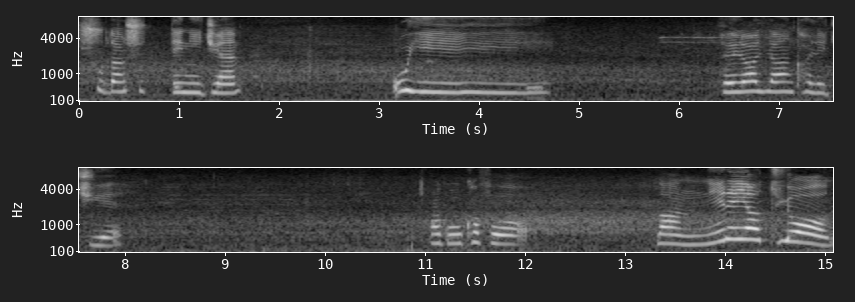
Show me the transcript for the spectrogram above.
Şuradan şut deneyeceğim. Oy. Helal lan kaleciye. Bak o kafa. Lan nereye atıyorsun?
